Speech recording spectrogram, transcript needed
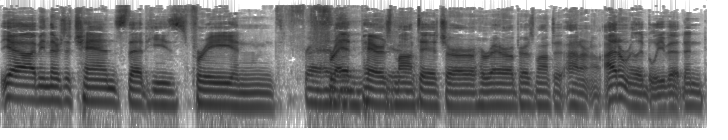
yeah, I mean, there's a chance that he's free and Fred Fred, pairs yeah. Matic or Herrera pairs Matic. I don't know. I don't really believe it. And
